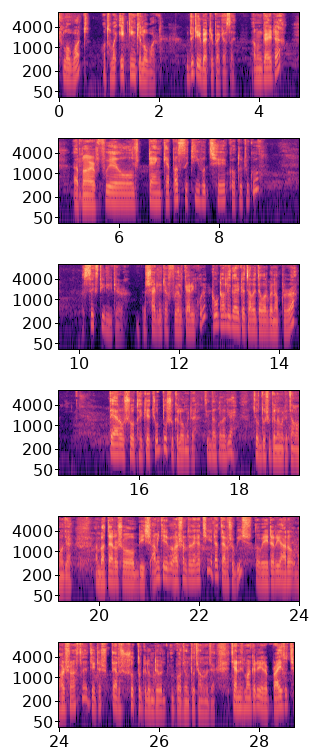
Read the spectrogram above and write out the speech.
কিলোওয়াট অথবা এইটিন কিলোওয়াট দুইটাই ব্যাটারি প্যাক আছে। এবং গাড়িটা আপনার ফুয়েল ট্যাঙ্ক ক্যাপাসিটি হচ্ছে কতটুকু? সিক্সটি লিটার ষাট লিটার ফুয়েল ক্যারি করে টোটালি গাড়িটা চালাতে পারবেন আপনারা। তেরোশো থেকে চোদ্দোশো কিলোমিটার। চিন্তা করা যায়, চোদ্দোশো কিলোমিটার চালানো যায়। বা তেরোশো বিশ, আমি যে ভার্সনটা দেখাচ্ছি, এটা তেরোশো বিশ, তবে এটারই আরও ভার্সন আছে, যেটা তেরোশো সত্তর কিলোমিটার পর্যন্ত চালানো যায়। চাইনিজ মার্কেটে এর প্রাইস হচ্ছে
